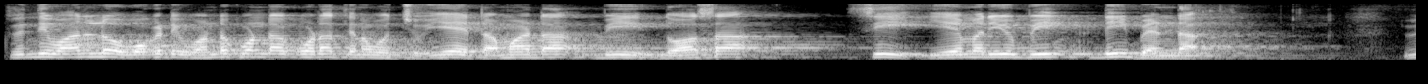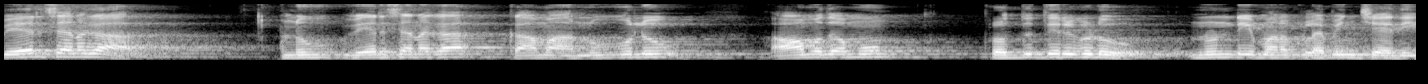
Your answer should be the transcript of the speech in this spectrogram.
క్రింది వానిలో ఒకటి వండకుండా కూడా తినవచ్చు. ఏ టమాటా బి దోస సి ఏ మరియు బి డి బెండ. వేరుశెనగ నువ్వు వేరుశెనగ కామ నువ్వులు ఆముదము ప్రొద్దుతిరుగుడు నుండి మనకు లభించేది.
